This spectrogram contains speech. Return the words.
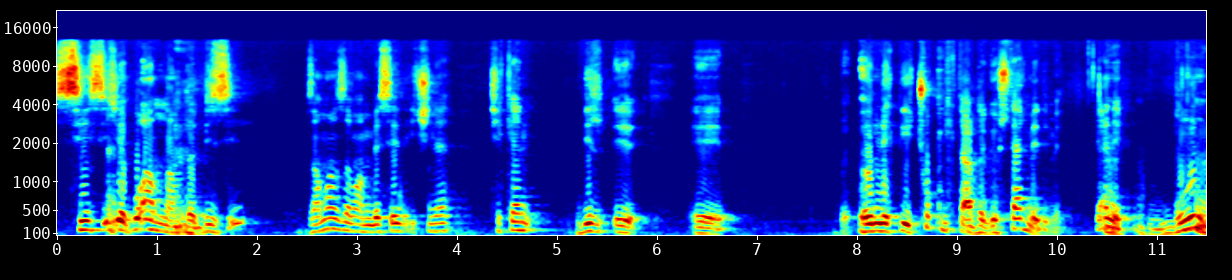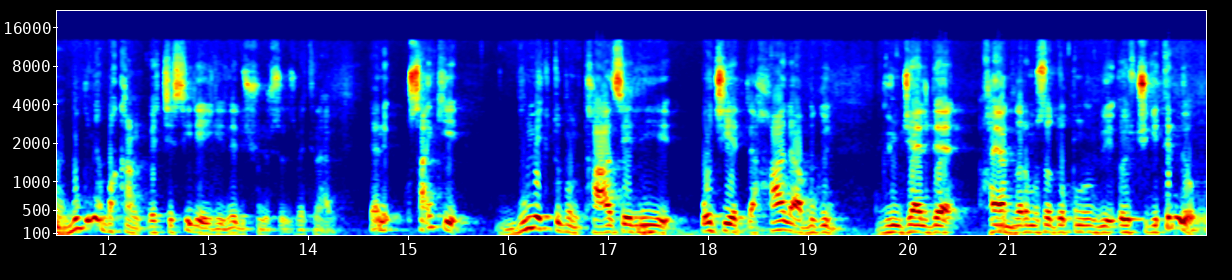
sinsice bu anlamda bizi zaman zaman meselenin içine çeken bir e, e, örnekliği çok miktarda göstermedi mi? Yani bunun bugüne bakan veçesiyle ilgili ne düşünürsünüz Metin abi? Yani sanki bu mektubun tazeliği o cihetle hala bugün güncelde hayatlarımıza dokunur bir ölçü getirmiyor mu?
